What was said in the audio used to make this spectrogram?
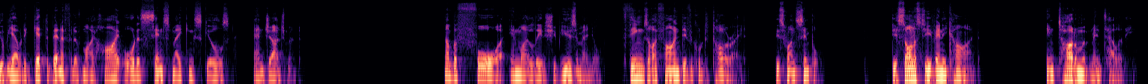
you'll be able to get the benefit of my high order sense making skills and judgment. Number four in my leadership user manual things I find difficult to tolerate. This one's simple dishonesty of any kind, entitlement mentality,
